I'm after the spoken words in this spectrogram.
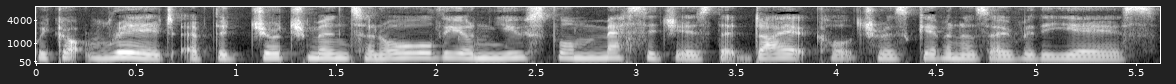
We got rid of the judgment and all the unuseful messages that diet culture has given us over the years.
